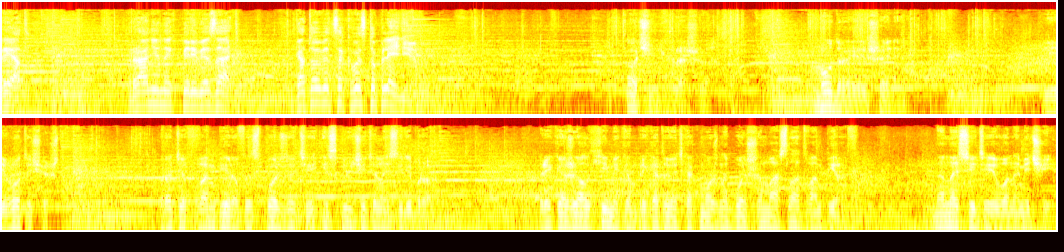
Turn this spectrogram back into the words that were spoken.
Отряд! Раненых перевязать! Готовиться к выступлению! Очень хорошо. Мудрое решение. И вот еще что. Против вампиров используйте исключительно серебро. Прикажи алхимикам приготовить как можно больше масла от вампиров. Наносите его на мечи.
